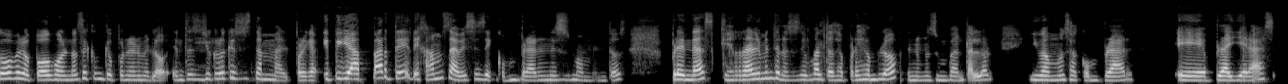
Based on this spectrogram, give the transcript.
¿cómo me lo pongo? No sé con qué ponérmelo. Entonces yo creo que eso está mal. Porque, y, aparte, dejamos a veces de comprar en esos momentos prendas que realmente nos hacen falta. O sea, por ejemplo, tenemos un pantalón y vamos a comprar eh, playeras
